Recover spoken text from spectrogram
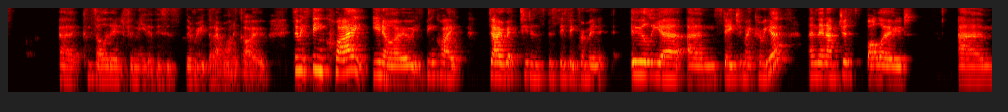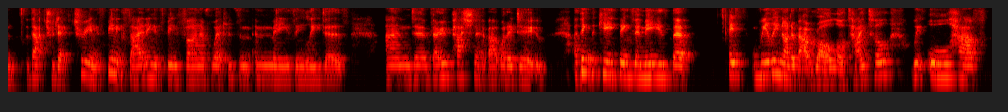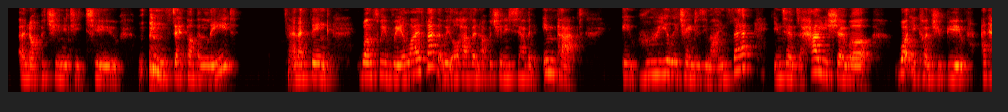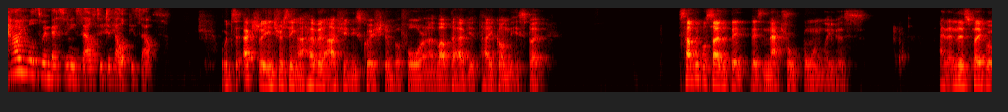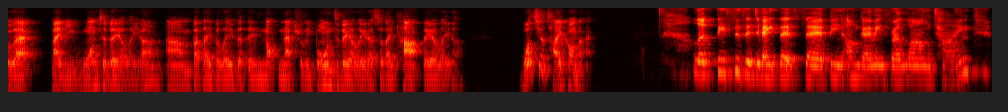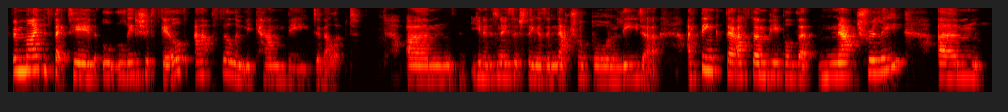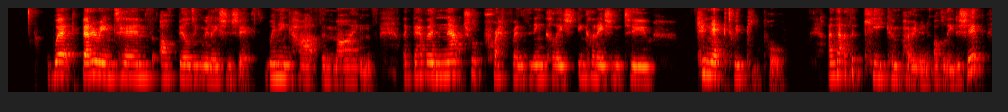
uh, consolidated for me that this is the route that I want to go. So it's been quite, you know, it's been quite directed and specific from an earlier um, stage in my career. And then I've just followed um, that trajectory and it's been exciting. It's been fun. I've worked with some amazing leaders and uh, very passionate about what I do. I think the key thing for me is that it's really not about role or title. We all have an opportunity to step up and lead. And I think once we realize that, that we all have an opportunity to have an impact, it really changes your mindset in terms of how you show up, what you contribute, and how you also invest in yourself to develop yourself. It's actually interesting. I haven't asked you this question before, and I'd love to have your take on this. But some people say that there's natural born leaders, and then there's people that maybe want to be a leader, um, but they believe that they're not naturally born to be a leader, so they can't be a leader. What's your take on that? Look, this is a debate that's uh, been ongoing for a long time. From my perspective, leadership skills absolutely can be developed. Um, you know, there's no such thing as a natural born leader. I think there are some people that naturally um, work better in terms of building relationships, winning hearts and minds. Like they have a natural preference and inclination, inclination to connect with people. And that's a key component of leadership.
